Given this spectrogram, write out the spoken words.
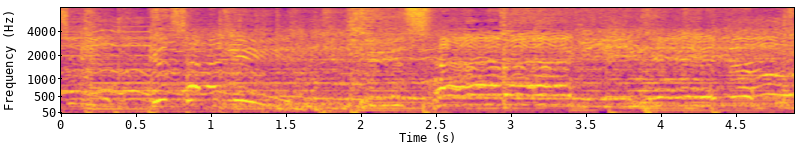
하시니 그 사랑이 그 사랑이 내려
